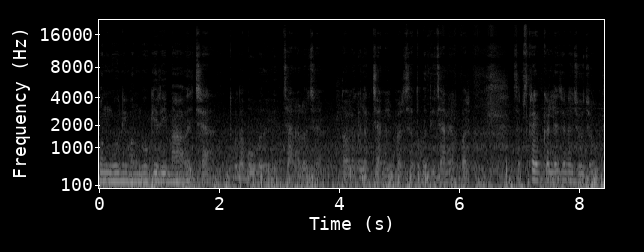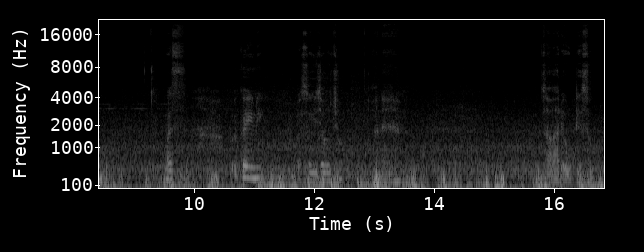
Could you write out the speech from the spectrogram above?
મંગુની મંગુગીરીમાં આવે છે. તો બધા બહુ બધી ચેનલો છે. તો અલગ અલગ ચેનલ પર છે, તો બધી ચેનલ પર સબસ્ક્રાઈબ કરી લેજો ને જોજો. બસ કંઈ નહીં. બસ સુઈ જાઉં છું અને સવારે ઉઠીશું.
